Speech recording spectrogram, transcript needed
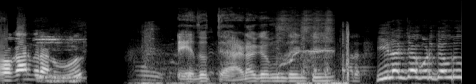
రోగాన్ని రా నువ్వు? ఏదో తేడాగా ఉందేంటి. ఈ లంచా కొడుకు ఎవరు?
